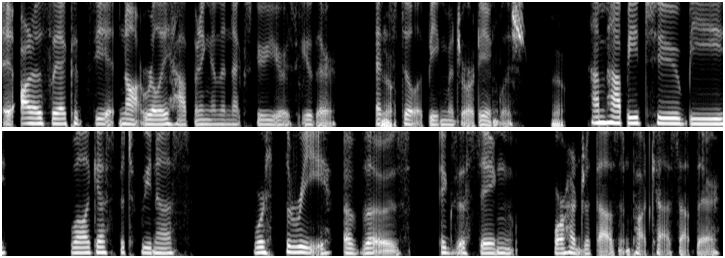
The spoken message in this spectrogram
It, honestly, I could see it not really happening in the next few years either, and Yeah. still it being majority English. Yeah. I'm happy to be. Well, I guess between us, we're three of those existing 400,000 podcasts out there.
